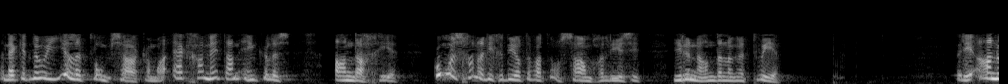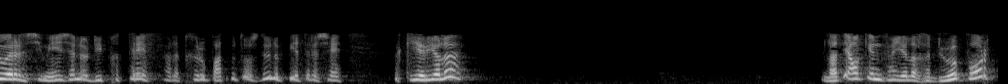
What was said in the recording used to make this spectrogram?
En ek het nou 'n hele klomp sake, maar ek gaan net aan enkeles aandag gee. Kom ons gaan na die gedeelte wat ons saam gelees het hier in Handelinge 2. By die aanhoor is die mense nou diep getref. Hulle het geroep, "Wat moet ons doen?" En Petrus sê, "Bekeer julle. Laat elkeen van julle gedoop word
